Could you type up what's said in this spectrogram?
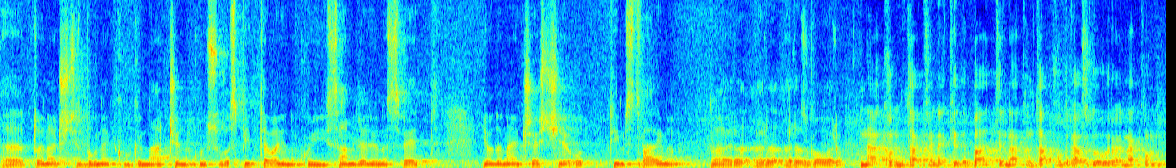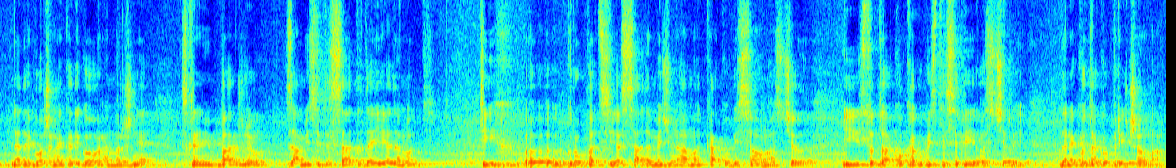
Uh, to je najčešće zbog nekog načina na koji su vaspitavani, na koji sami gledaju na svet i onda najčešće o tim stvarima ra, ra, razgovaramo. Nakon takve neke debate, nakon takvog razgovora, nakon, ne daj Bože, nekad i govora mržnje, skrenim pažnju, zamislite sad da je jedan od tih uh, grupacija sada među nama, kako bi se on osjećao i isto tako kako biste se vi osjećali da neko tako priča o vama.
